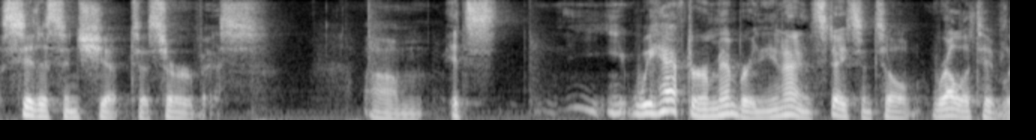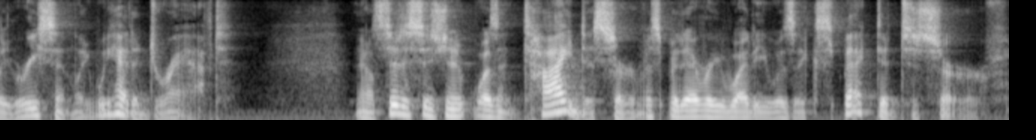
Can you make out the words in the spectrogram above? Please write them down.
citizenship to service. Um, it's we have to remember in the United States until relatively recently, we had a draft. Now, citizenship wasn't tied to service, but everybody was expected to serve.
